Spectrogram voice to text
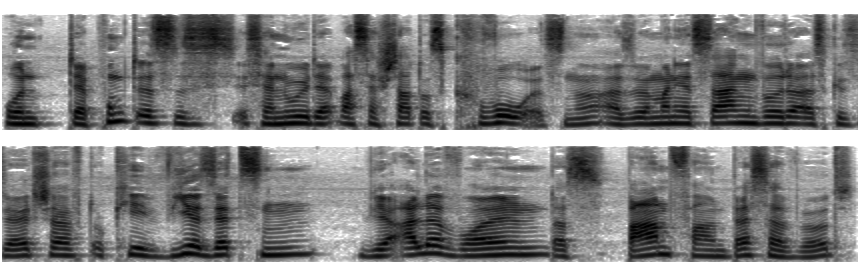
Und der Punkt ist, es ist ja nur, der, was der Status quo ist. Ne? Also wenn man jetzt sagen würde als Gesellschaft, okay, wir setzen, wir alle wollen, dass Bahnfahren besser wird,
